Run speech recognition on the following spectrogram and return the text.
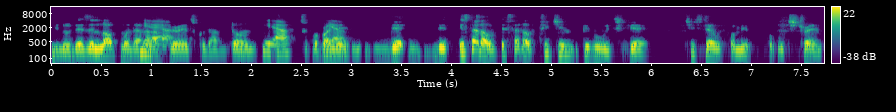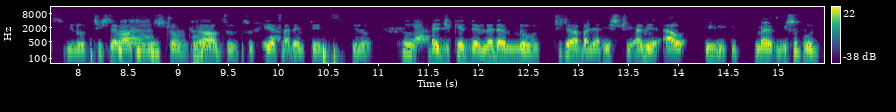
You know, there's a lot more that Yeah. our parents could have done Yeah. to properly Yeah. they, they, instead of instead of teaching people with fear, teach them from it with strength. You know, teach them how to be strong, know how to, to fear certain things. You know, Yeah. educate them, let them know, teach them about their history. I mean, I, my, Yusuf would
